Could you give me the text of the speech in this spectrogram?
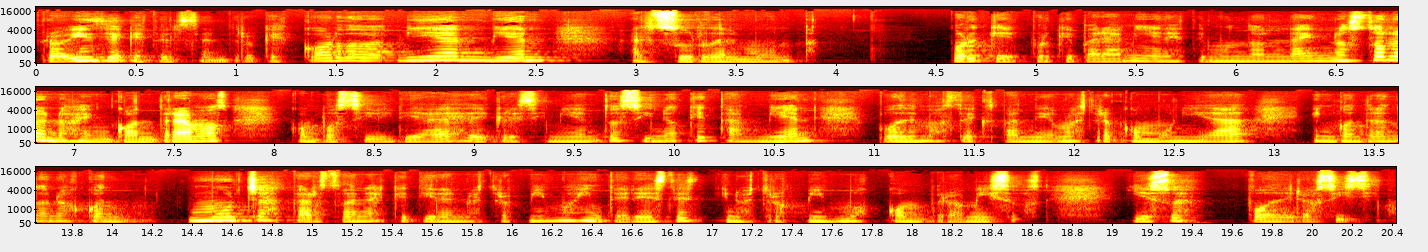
provincia que está el centro, que es Córdoba, bien, bien al sur del mundo. ¿Por qué? Porque para mí en este mundo online no solo nos encontramos con posibilidades de crecimiento, sino que también podemos expandir nuestra comunidad encontrándonos con muchas personas que tienen nuestros mismos intereses y nuestros mismos compromisos. Y eso es poderosísimo.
